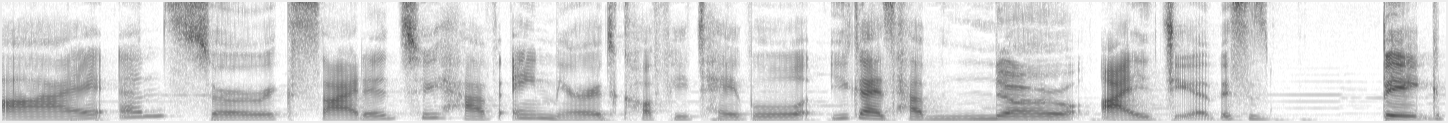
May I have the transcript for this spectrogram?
I am so excited to have a mirrored coffee table. You guys have no idea. This is big,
